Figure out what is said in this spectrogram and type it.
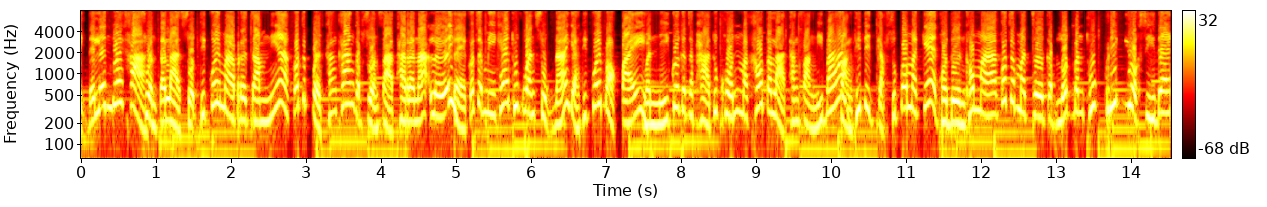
ด็ก ๆ ได้เล่นด้วยค่ะ ส่วนตลาดสดที่กล้วยมาประจำเนี่ยก็จะเปิดข้างๆ กับสวนสาธารณะเลย แต่ก็จะมีแค่ทุกวันศุกร์นะ อย่างที่กล้วยบอกไป วันนี้กล้วยก็จะพาทุกคนมาเข้าตลาดทางฝั่งนี้บ้างฝั่งที่ติดกับซูเปอร์มาร์เก็ตพอเดินเข้ามาก็จะมาเจอกับรถบรรทุกพริกหยวกสีแดง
